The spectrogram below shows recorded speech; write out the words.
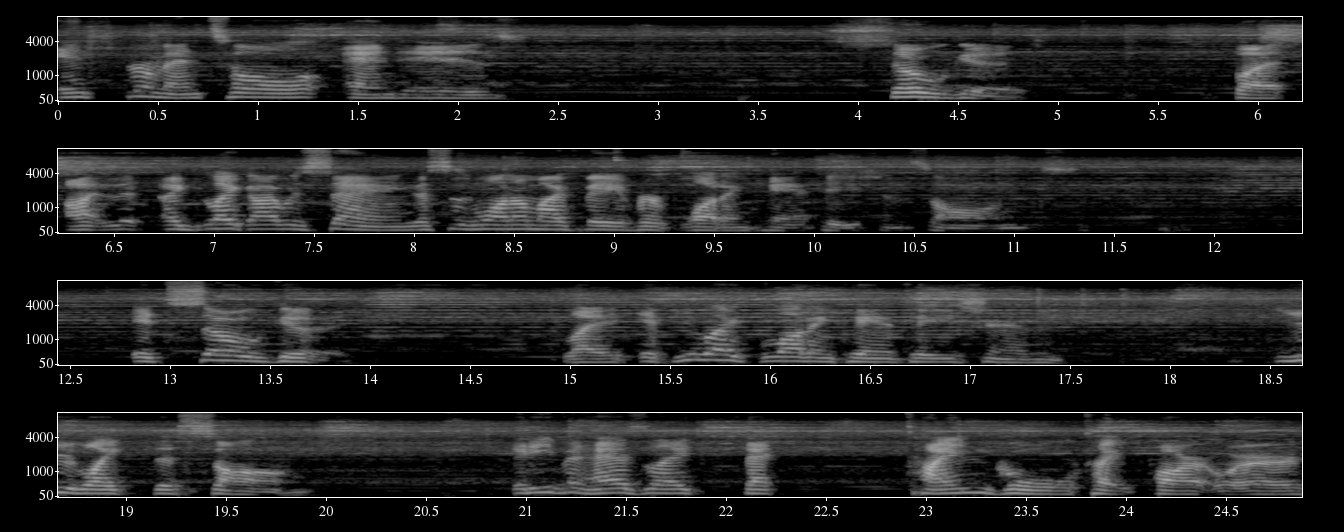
instrumental and is so good. But I, I, like I was saying, this is one of my favorite Blood Incantation songs. It's so good. Like, if you like Blood Incantation, you like this song. It even has like that Timeghoul type part where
